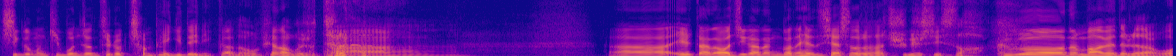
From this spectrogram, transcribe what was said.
지금은 기본 전투력 1100이 되니까 너무 편하고 좋더라. 아, 아 일단 어지간한 거는 헤드샷으로 다 죽일 수 있어. 그거는 마음에 들더라고.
